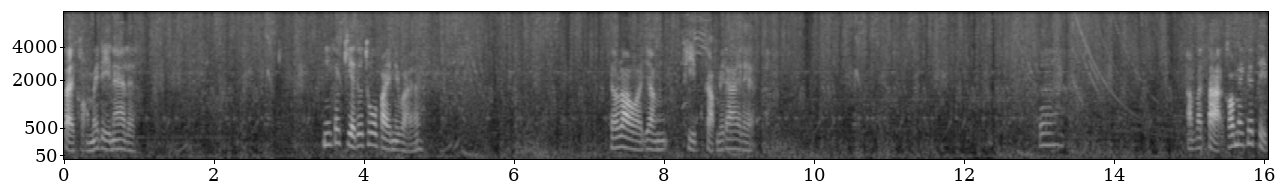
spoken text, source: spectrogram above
ใส่ของไม่ดีแน่เลย นี่ก็เกียร์ทั่วๆไปนี่หว่าแล้วเราอะยังถีบกลับไม่ได้เลยอะเอออมตะก็ไม่ค่อยติด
